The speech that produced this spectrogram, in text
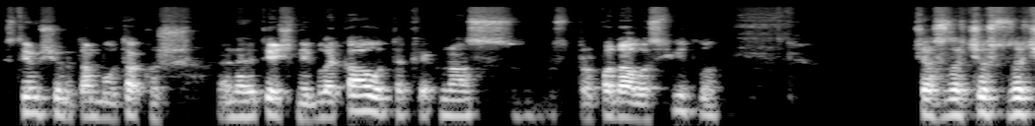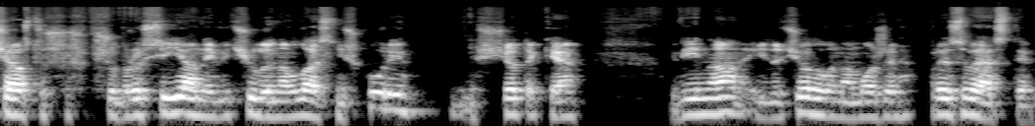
з тим, щоб там був також енергетичний блекаут, так як в нас пропадало світло. Час за час за часто, щоб росіяни відчули на власній шкурі, що таке війна і до чого вона може призвести.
